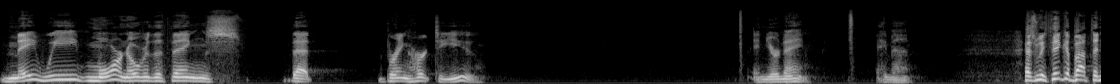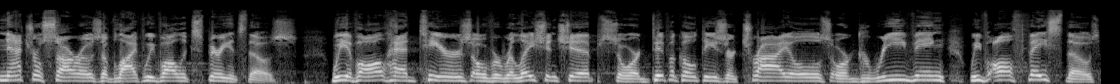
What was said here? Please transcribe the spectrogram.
may we mourn over the things that bring hurt to you. In your name, amen. As we think about the natural sorrows of life, we've all experienced those. We have all had tears over relationships or difficulties or trials or grieving. We've all faced those.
